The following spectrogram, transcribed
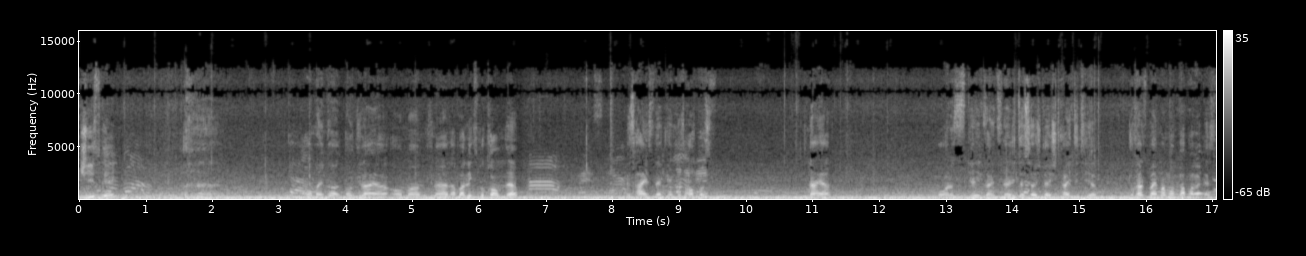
Cheesecake? Oh mein Gott. Oh, Kinaya, oh Mann, Kinaya hat aber nichts bekommen, ne? Ist heiß, ne? Kind muss aufpassen. Kinaya? Boah, das ist Kane seins, ne? Nicht, dass ihr euch gleich streitet hier. Du kannst bei Mama und Papa mit essen.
